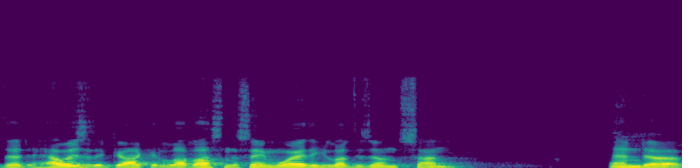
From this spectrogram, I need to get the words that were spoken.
that how is it that God could love us in the same way that He loved His own Son? And, uh,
